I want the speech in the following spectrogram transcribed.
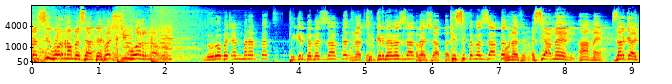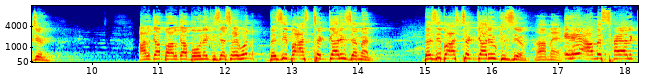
በዚህ ወር ነው። በዚህ አንተ በዚህ ወር ነው። ኑሮ በጨመረበት ትግል በበዛበት ችግር በበዛበት በበዛበት ክስ በበዛበት እውነት ነው። እስቲ አሜን አሜን። ዘርጋ እጅን አልጋ በአልጋ በሆነ ጊዜ ሳይሆን በዚህ በአስቸጋሪ ዘመን በዚህ በአስቸጋሪው ጊዜ ይሄ ዓመት ሳያልቅ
